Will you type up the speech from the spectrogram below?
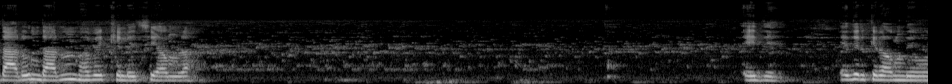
দারুণ, দারুণভাবে খেলেছি আমরা। এই যে, এদেরকে রং দেবো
